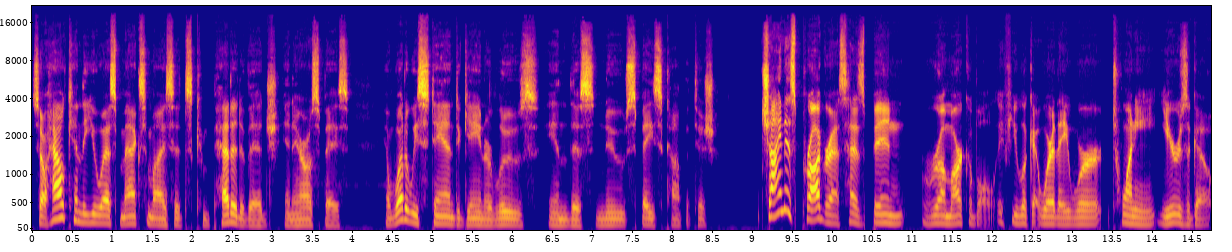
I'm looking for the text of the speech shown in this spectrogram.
So, how can the U.S. maximize its competitive edge in aerospace? And what do we stand to gain or lose in this new space competition? China's progress has been remarkable if you look at where they were 20 years ago.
